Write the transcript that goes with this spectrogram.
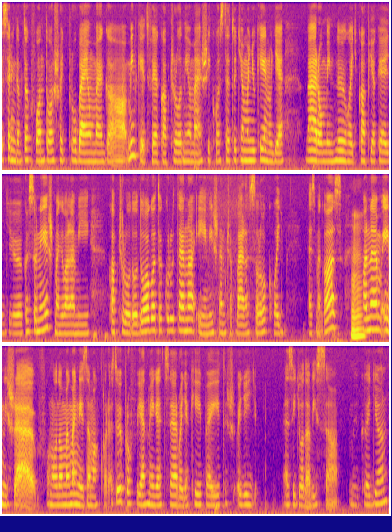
szerintem tök fontos, hogy próbáljon meg a, mindkét fél kapcsolódni a másikhoz. Tehát, hogyha mondjuk én ugye várom, mint nő, hogy kapjak egy köszönést, meg valami kapcsolódó dolgot, akkor utána én is nem csak válaszolok, hogy ez meg az, Mhm. hanem én is ráfonódom, meg megnézem akkor az ő profilját még egyszer, vagy a képeit, és hogy így ez így oda-vissza működjön.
